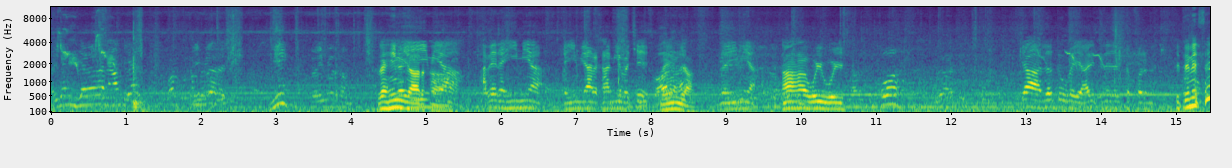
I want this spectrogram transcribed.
भैया इस जगह का नाम क्या है जी रहीम यार खान अबे रहीमिया रहीम यार खान के बच्चे। रहीम यार। रहीमिया हाँ हाँ वही वही। क्या आदत हो गई यार इतने सफ़र में? इतने से?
